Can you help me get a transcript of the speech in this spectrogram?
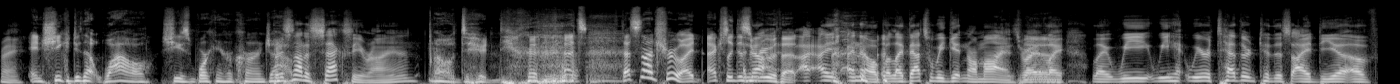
Right. And she could do that while she's working her current job. But it's not as sexy, Ryan. Oh, dude, that's that's not true. I actually disagree No, with that. I, I, I know, but like that's what we get in our minds, right? Yeah. Like like we we we are tethered to this idea of,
